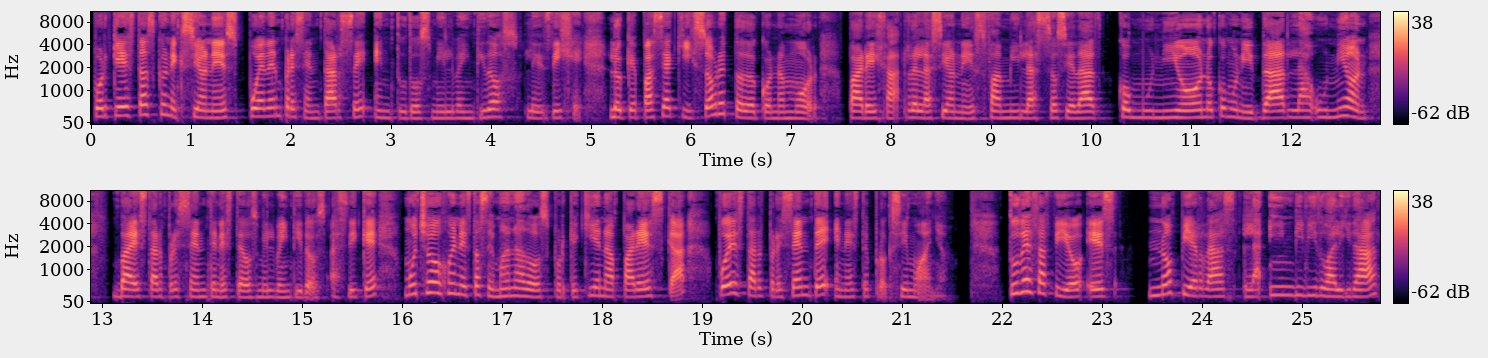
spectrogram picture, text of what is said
porque estas conexiones pueden presentarse en tu 2022. Les dije, lo que pase aquí, sobre todo con amor, pareja, relaciones, familia, sociedad, comunión o comunidad, la unión va a estar presente en este 2022. Así que mucho ojo en esta semana 2 porque quien aparezca puede estar presente en este próximo año. Tu desafío es no pierdas la individualidad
